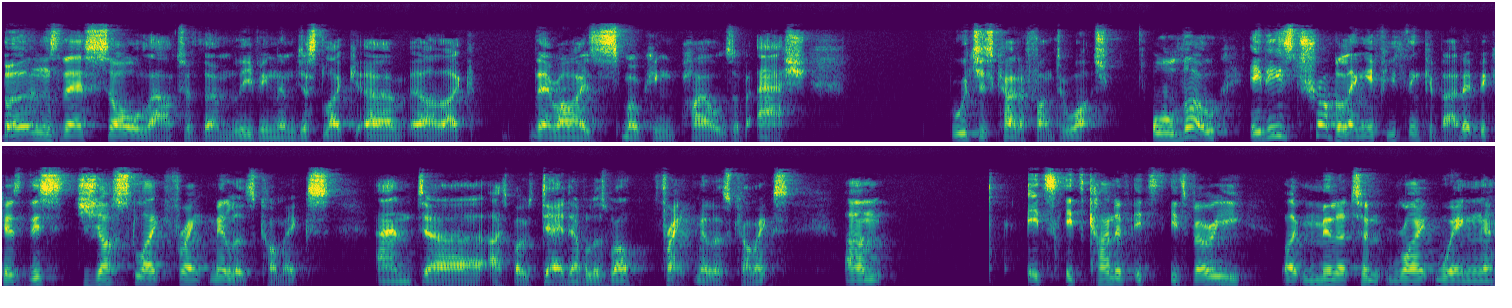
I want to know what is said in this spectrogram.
burns their soul out of them leaving them just like um, uh, like their eyes smoking piles of ash which is kind of fun to watch. Although it is troubling if you think about it, because this, just like Frank Miller's comics, and uh, I suppose Daredevil as well, Frank Miller's comics, um, it's it's kind of it's it's very like militant right wing,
